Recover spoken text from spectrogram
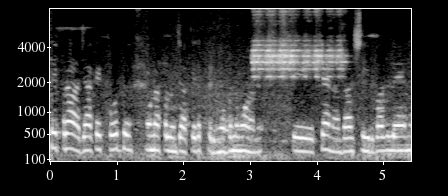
ਤੇ ਭਰਾ ਜਾ ਕੇ ਖੁਦ ਉਹਨਾਂ ਕੋਲੋਂ ਜਾ ਕੇ ਰੱਖੜੀਆਂ ਬਣਵਾਉਣ ਤੇ ਭੈਣਾਂ ਦਾ ਆਸ਼ੀਰਵਾਦ ਲੈਣ।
